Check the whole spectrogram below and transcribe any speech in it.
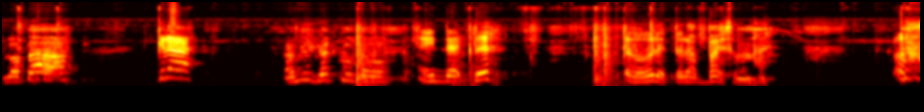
লতা। কিরা? আমি গেট খুলতো। এই দেখ রে। ওরে তোর আব্বা এসে মনে হয়। আহ।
